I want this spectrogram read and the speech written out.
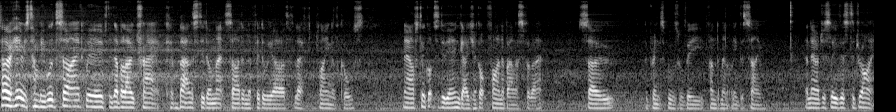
So here is Tumby Woodside with the double O track ballasted on that side and the fiddle yard left plain of course. Now I've still got to do the N gauge, I've got finer ballast for that. so the principles will be fundamentally the same. And now just leave this to dry.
